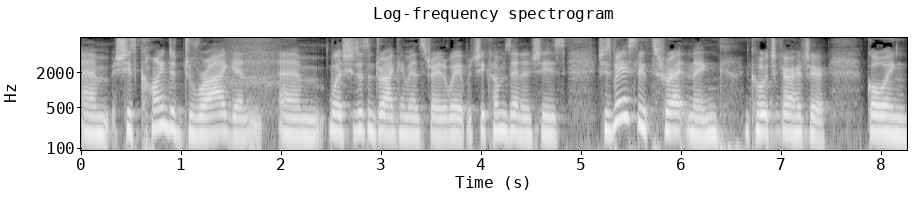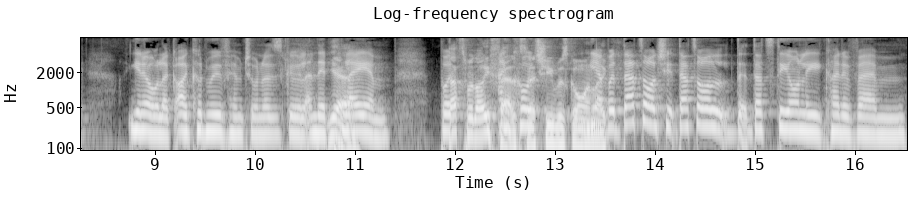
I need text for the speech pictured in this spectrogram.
um she's kind of dragging um well she doesn't drag him in straight away, but she comes in and she's she's basically threatening Coach Carter, going, you know, like I could move him to another school and they'd Yeah. play him. But That's what I felt, that she was going Yeah, like- but that's all she. That's all. That's the only kind of um,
